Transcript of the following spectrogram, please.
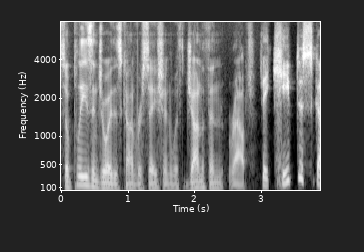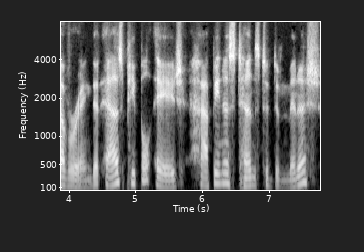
So please enjoy this conversation with Jonathan Rauch. They keep discovering that as people age, happiness tends to diminish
